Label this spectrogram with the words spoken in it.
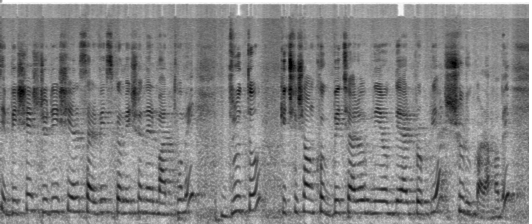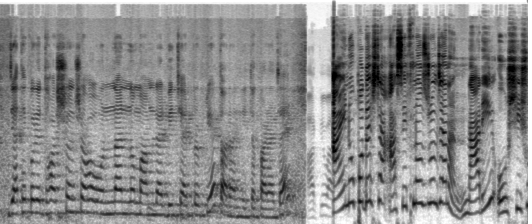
যে বিশেষ জুডিশিয়াল সার্ভিস কমিশনের মাধ্যমে দ্রুত কিছু সংখ্যক বিচারক নিয়োগ দেওয়ার প্রক্রিয়া শুরু করা হবে, যাতে করে ধর্ষণ সহ অন্যান্য মামলার বিচার প্রক্রিয়া ত্বরান্বিত করা যায়। আইন উপদেষ্টা আসিফ নজরুল জানান, নারী ও শিশু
